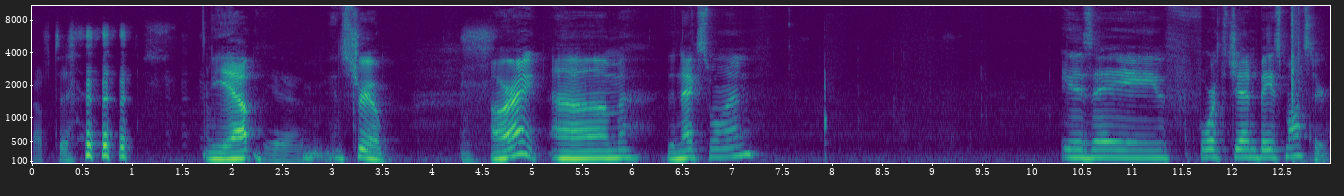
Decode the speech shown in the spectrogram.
enough to. Yep. yeah. It's true. All right. Um, the next one is a fourth gen base monster.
